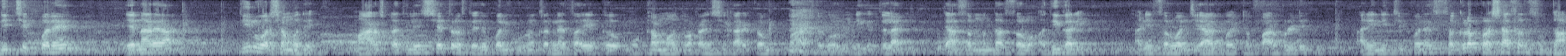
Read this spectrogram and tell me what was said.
निश्चितपणे येणाऱ्या तीन वर्षामध्ये महाराष्ट्रातील हे क्षेत्र असते ते परिपूर्ण करण्याचा एक मोठा महत्त्वाकांक्षी कार्यक्रम महाराष्ट्र गव्हर्नमेंटने घेतलेला आहे. त्या संबंधात सर्व अधिकारी आणि सर्वांची आज बैठक पार पडली आणि निश्चितपणे सगळं प्रशासनसुद्धा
